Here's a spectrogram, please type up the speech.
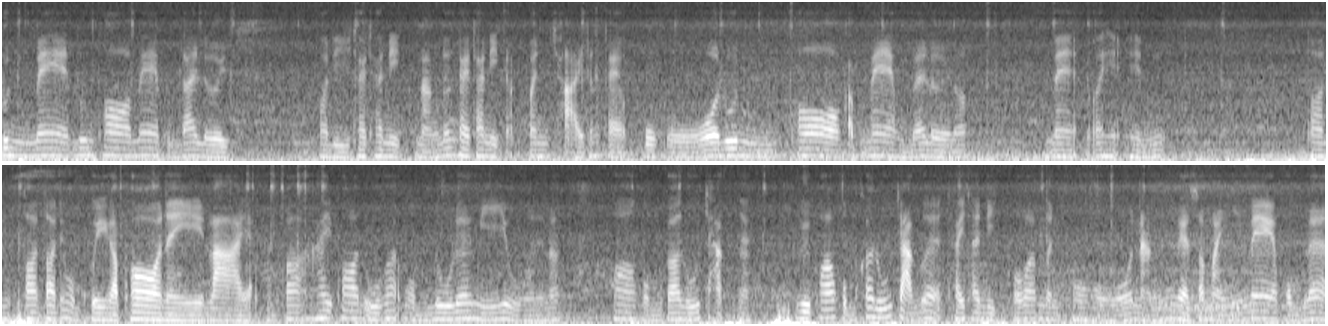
รุ่นแม่รุ่นพ่อแม่ผมได้เลย พอดีไททานิกหนังเรื่องไททานิกอะมันฉายตั้งแต่โอ้โหรุ่นพ่อกับแม่ผมได้เลยเนาะแม่ก็เห็นหนตอนตอนตอนที่ผมคุยกับพ่อในไลน์อะผมก็ให้พ่อดูว่าผมดูเรื่องนี้อยู่เนาะพ่อผมก็รู้จักนะคือพ่อผมก็รู้จักด้วยไททานิกเพราะว่ามันโอ้โหหนังตั้งแต่สมัยแม่ผมแล้ว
